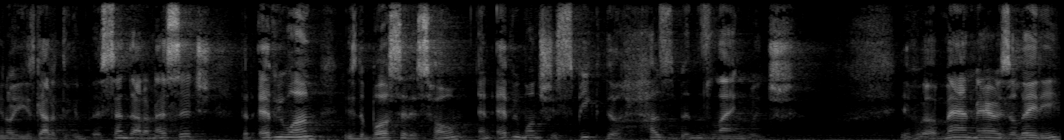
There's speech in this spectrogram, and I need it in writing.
you know, he's got to send out a message that everyone is the boss at his home and everyone should speak the husband's language. If a man marries a lady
